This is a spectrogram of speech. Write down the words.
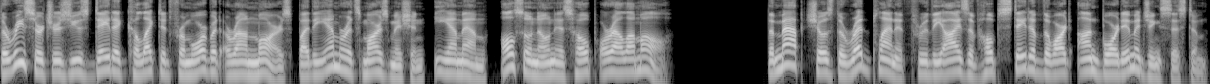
The researchers used data collected from orbit around Mars by the Emirates Mars Mission, EMM, also known as HOPE or Al Amal. The map shows the red planet through the eyes of HOPE's state of the art onboard imaging system,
